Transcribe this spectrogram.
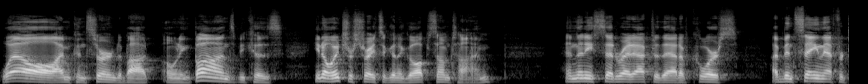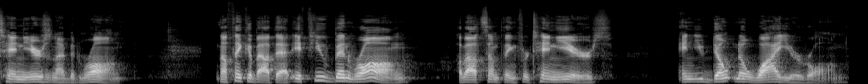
well, I'm concerned about owning bonds because, you know, interest rates are going to go up sometime. And then he said right after that, of course, I've been saying that for 10 years and I've been wrong. Now think about that. If you've been wrong about something for 10 years and you don't know why you're wrong,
